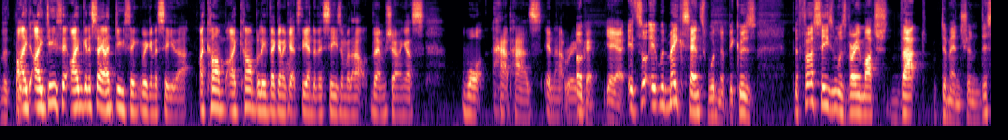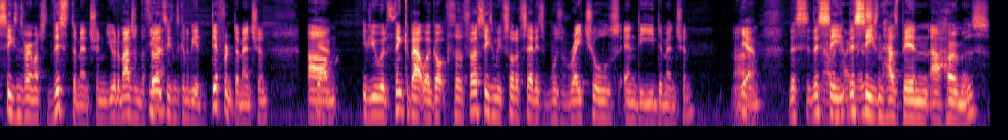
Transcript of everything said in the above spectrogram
The- the- But I, I do think I'm going to say I do think we're going to see that. I can't I can't believe they're going to get to the end of this season without them showing us what Hap has in that room. Okay, yeah, yeah. It's it would make sense, wouldn't it? Because the first season was very much that dimension. This season's very much this dimension. You would imagine the third Yeah. season's going to be a different dimension. Um, Yeah. If you would think about where go for the first season, we've sort of said is was Rachel's NDE dimension. Um, Yeah. This this se- this season has been uh, Homer's.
